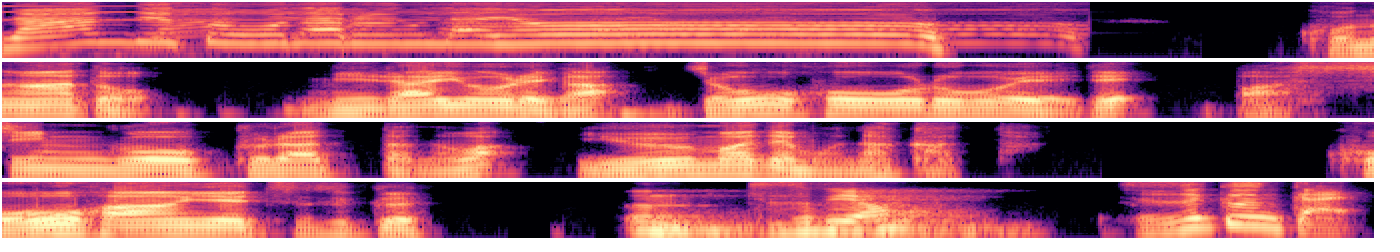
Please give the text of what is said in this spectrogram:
なんでそうなるんだよこの後、未来オレが情報漏洩でバッシングを食らったのは言うまでもなかった。後半へ続く。うん、続くよ。続くんかい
